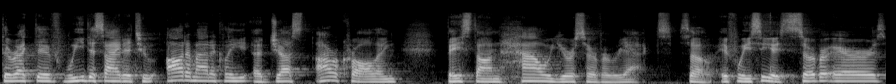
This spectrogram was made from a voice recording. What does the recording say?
directive, we decided to automatically adjust our crawling based on how your server reacts. So if we see a server errors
